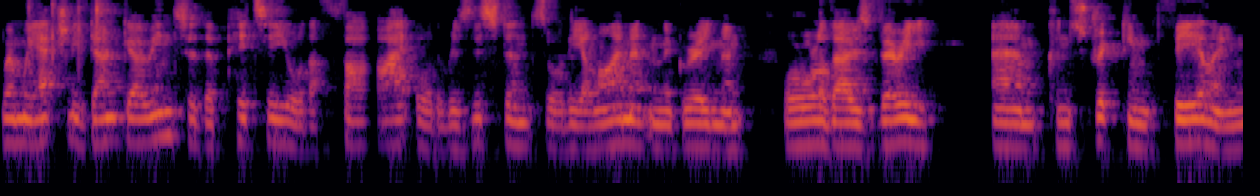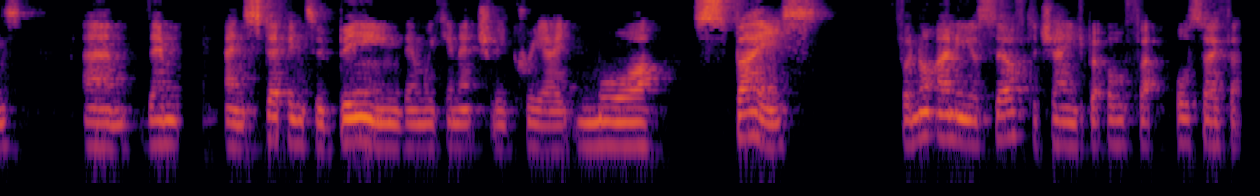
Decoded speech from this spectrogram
when we actually don't go into the pity or the fight or the resistance or the alignment and agreement or all of those very um, constricting feelings, um, then and step into being, then we can actually create more space for not only yourself to change, but also for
